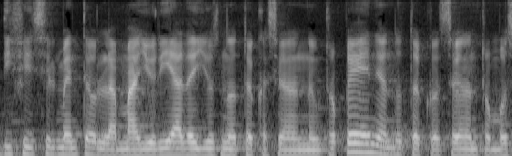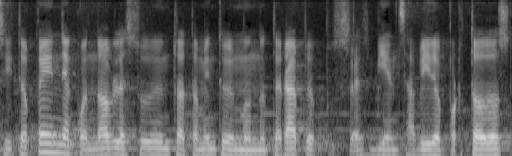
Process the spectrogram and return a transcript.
difícilmente la mayoría de ellos no te ocasionan neutropenia, no te ocasionan trombocitopenia, cuando hablas tú de un tratamiento de inmunoterapia, pues es bien sabido por todos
